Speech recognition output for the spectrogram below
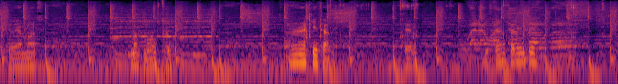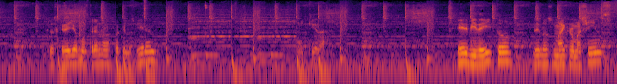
Que se vea más más monstruo. Ah quién sabe. Pero están parientes los quería yo mostrar nomás para que los vieran. Ahí queda. El videito de los micro machines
